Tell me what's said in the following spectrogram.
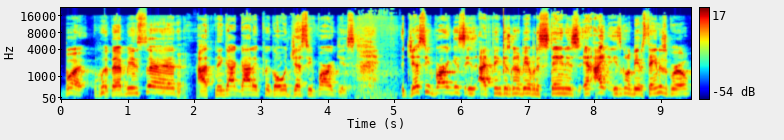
but with that being said, I think I gotta go with Jesse Vargas. Jesse Vargas is, I think, is going to be able to stay in his, and I, he's going to be able to stay in his grill,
